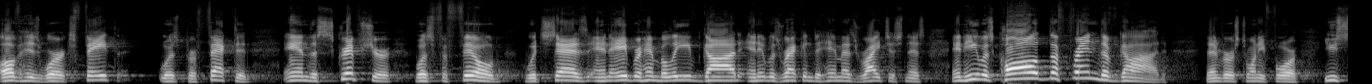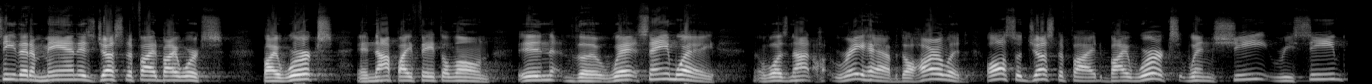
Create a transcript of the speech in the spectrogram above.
of his works, faith was perfected. And the scripture was fulfilled, which says, And Abraham believed God, and it was reckoned to him as righteousness. And he was called the friend of God. Then, verse 24, you see that a man is justified by works, by works and not by faith alone. In the way, same way, was not Rahab the harlot also justified by works when she received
